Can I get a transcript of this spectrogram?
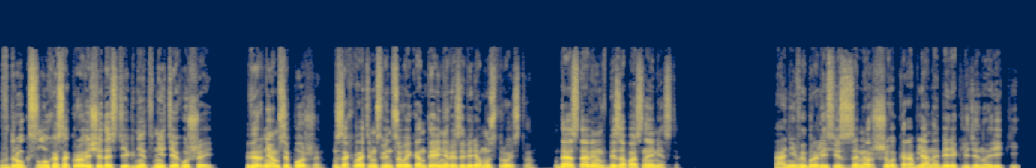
Вдруг слух о сокровище достигнет не тех ушей. Вернемся позже. Захватим свинцовый контейнер и заберем устройство. Доставим в безопасное место». Они выбрались из замерзшего корабля на берег ледяной реки.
